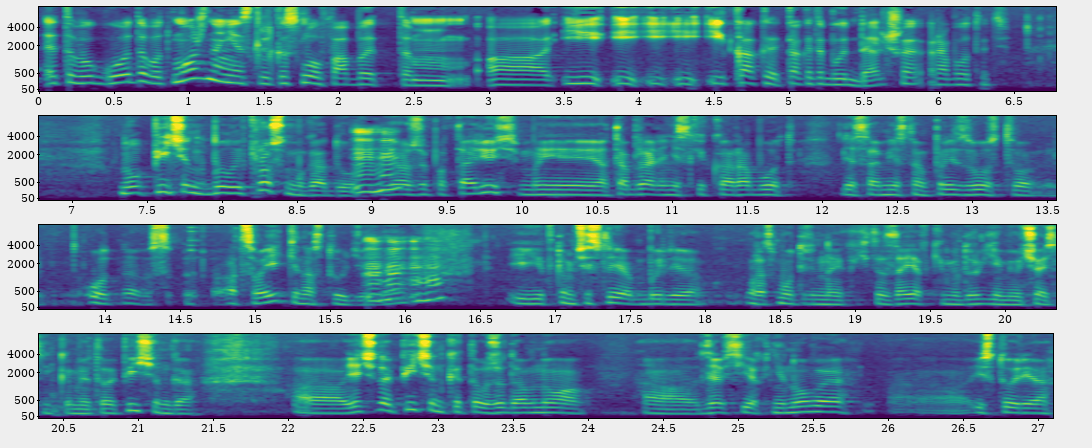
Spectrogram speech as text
этого года. Вот можно несколько слов об этом э, и, и, и, и как, как это будет дальше работать? Ну, питчинг был и в прошлом году. Угу. Я уже повторюсь, мы отобрали несколько работ для совместного производства от, от своей киностудии. Угу, да? угу. И в том числе были рассмотрены какие-то заявками другими участниками этого питчинга. А, я считаю, питчинг это уже давно а, для всех не новая история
